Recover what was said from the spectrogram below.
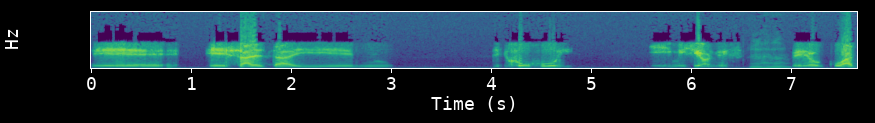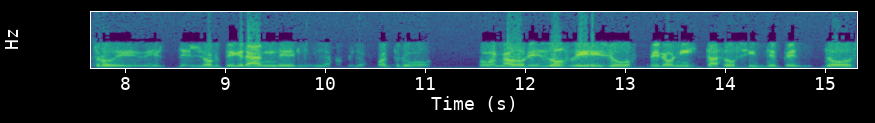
eh, eh, Salta y mm, Jujuy y Misiones. Veo cuatro de, de- del norte grande, los cuatro gobernadores, dos de ellos peronistas, dos, dos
